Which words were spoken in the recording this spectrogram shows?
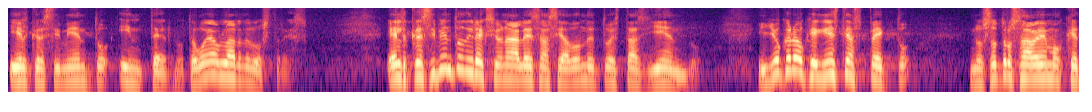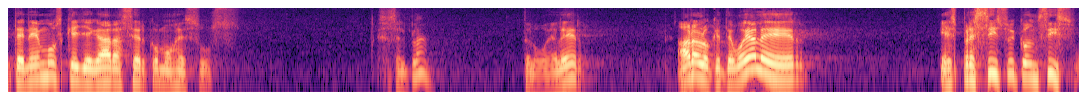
y el crecimiento interno. Te voy a hablar de los tres. El crecimiento direccional es hacia dónde tú estás yendo. Y yo creo que en este aspecto nosotros sabemos que tenemos que llegar a ser como Jesús. Ese es el plan. Te lo voy a leer. Ahora lo que te voy a leer es preciso y conciso.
